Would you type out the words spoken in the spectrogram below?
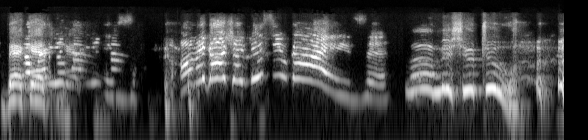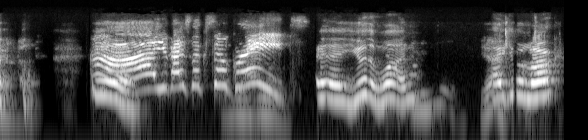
Back How at you. Guys? Oh my gosh, I miss you guys. I miss you too. yeah. Aww, you guys look so great. Uh, you're the one. Yeah. How you doing, Mark?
